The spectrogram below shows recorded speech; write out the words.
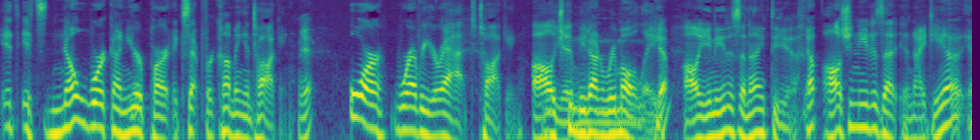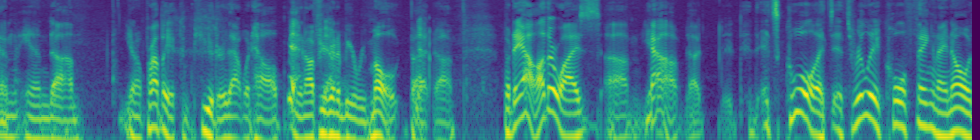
it, it's no work on your part except for coming and talking. Yeah. Or wherever you're at talking, All which you can be done remotely. Yep. All you need is an idea. Yep. All you need is a, an idea and and um, you know probably a computer that would help. Yeah, you know if you're yeah. going to be remote, but uh, but yeah. Otherwise, um, yeah, uh, it, it's cool. It's it's really a cool thing, and I know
